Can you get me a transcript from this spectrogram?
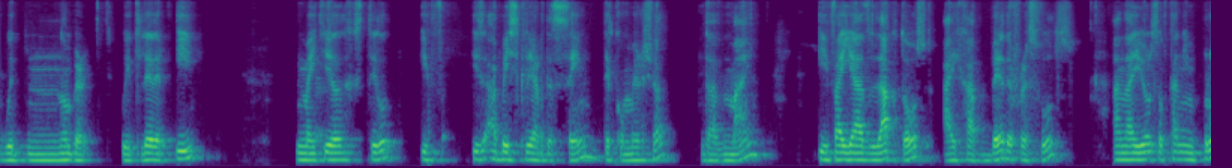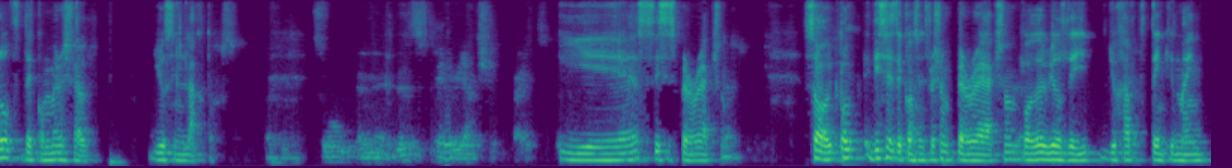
with number, with letter E, my yields still, if is basically are the same, the commercial, that mine. If I add lactose, I have better results and I also can improve the commercial using lactose. So uh, this is per reaction, right? Yes, this is per reaction. So oh, this is the concentration per reaction, but obviously you have to think in mind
